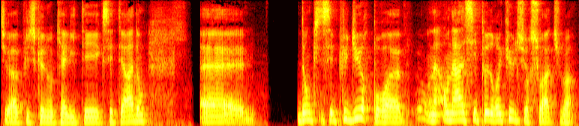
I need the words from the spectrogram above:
tu vois, plus que nos qualités, etc. Donc, euh, donc c'est plus dur pour. euh, on, a, on a assez peu de recul sur soi, tu vois.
